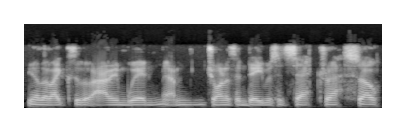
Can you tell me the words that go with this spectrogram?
you know, the likes of Alun Wyn, um, Jonathan Davies, etc. So,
